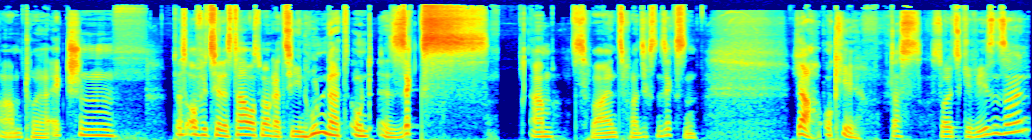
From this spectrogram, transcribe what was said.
Abenteuer Action. Das offizielle Star Wars Magazin 106 am 22.06. Ja, okay das soll es gewesen sein.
